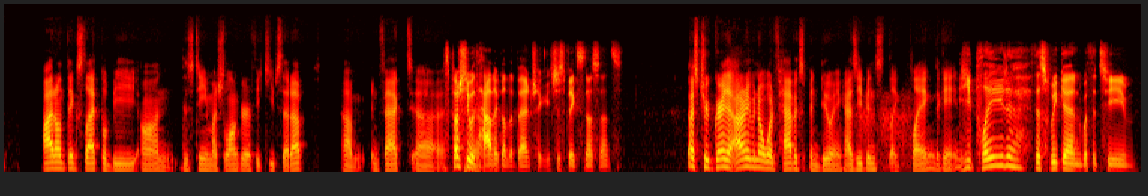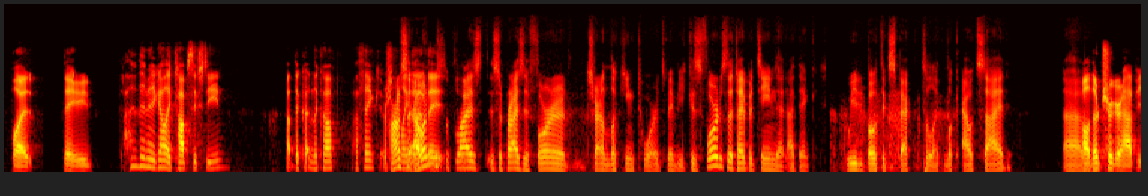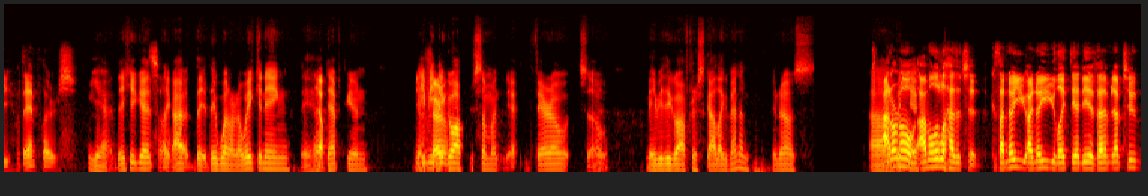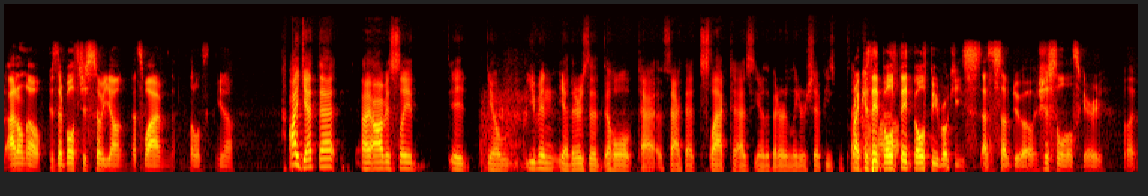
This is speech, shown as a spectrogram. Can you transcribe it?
I don't think Slack will be on this team much longer if he keeps that up. Um, in fact, uh, Especially with Yeah. Havok on the bench, like it just makes no sense. That's true. Granted, I don't even know what Havok's been doing. Has he been like playing the game? He played this weekend with the team, but they I think they got like top sixteen at the in the cup, I think, or something Honestly, like I that. wouldn't They, be surprised surprised if Florida started looking towards maybe because Florida's the type of team that I think we both expect to like look outside. Um, oh, they're trigger happy with the end players. yeah, they could get So- like I, they they went on Owakening. They had Yep. Neptune. Maybe they go after someone. Yeah, Pharaoh. So maybe they go after a guy like Venom. Who knows? I Uh, don't know. yeah, I'm a little hesitant because I know you. I know you like the idea of Venom Neptune. I don't know because they're both just so young. That's why I'm a little. You know. I get that. I obviously it you know even yeah there's the the whole ta- fact that Slack has you know the veteran leadership he's been playing Right, because they both they'd both be rookies as a sub duo. It's just a little scary, but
